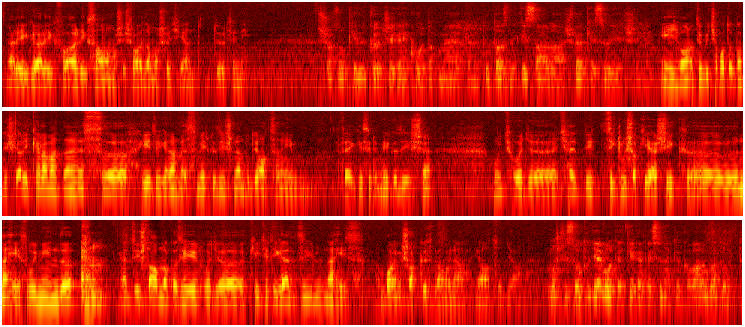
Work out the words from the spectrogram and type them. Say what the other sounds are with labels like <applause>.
elég, elég, elég szánalmas és fájdalmas, hogy ilyen történik. És azok kívül költségeink voltak, mert el kellett utazni, kiszállás, felkészülés. Igen. Így van, a többi csapatoknak is elég kellemetlen, ez hétvégén nem lesz mérkőzés, nem tud játszani felkészülő mérkőzése úgyhogy egy heti ciklusa kiesik. Nehéz, úgy mind <clears throat> edzéstábnak azért, hogy két hétig edzül, nehéz a bajnokság közben, hogy ne játszodja. Most viszont ugye volt egy két szünetünk a válogatott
